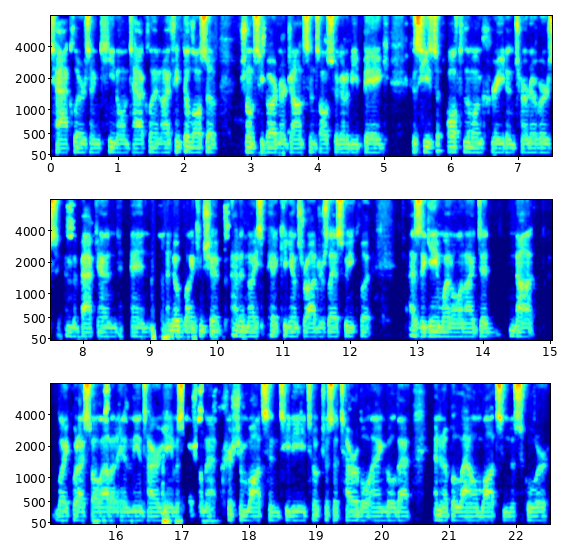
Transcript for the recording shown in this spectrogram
tacklers and keen on tackling. I think the loss of Chauncey Gardner Johnson's also going to be big because he's often the one creating turnovers in the back end. And I know Blankenship had a nice pick against Rodgers last week, but as the game went on, I did not like what I saw out of him the entire game, especially on that Christian Watson TD. Took just a terrible angle that ended up allowing Watson to score.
